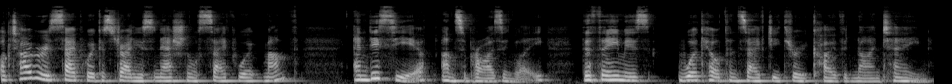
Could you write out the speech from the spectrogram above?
October is Safe Work Australia's National Safe Work Month, and this year, unsurprisingly, the theme is Work Health and Safety through COVID 19.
